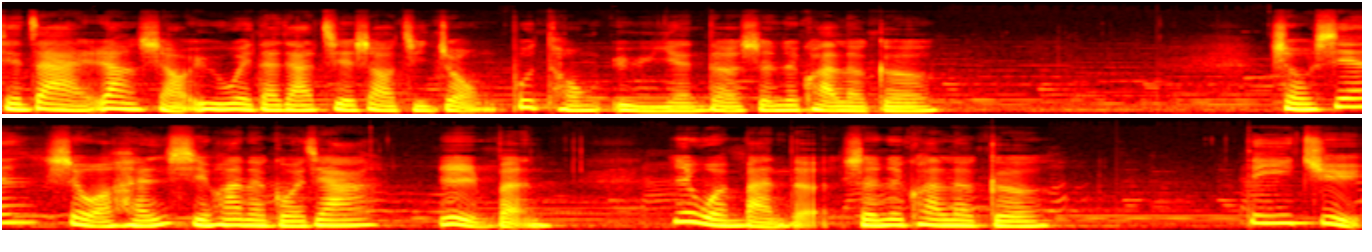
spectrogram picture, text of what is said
现在让小玉为大家介绍几种不同语言的生日快乐歌。首先是我很喜欢的国家日本，日文版的生日快乐歌。第一句“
